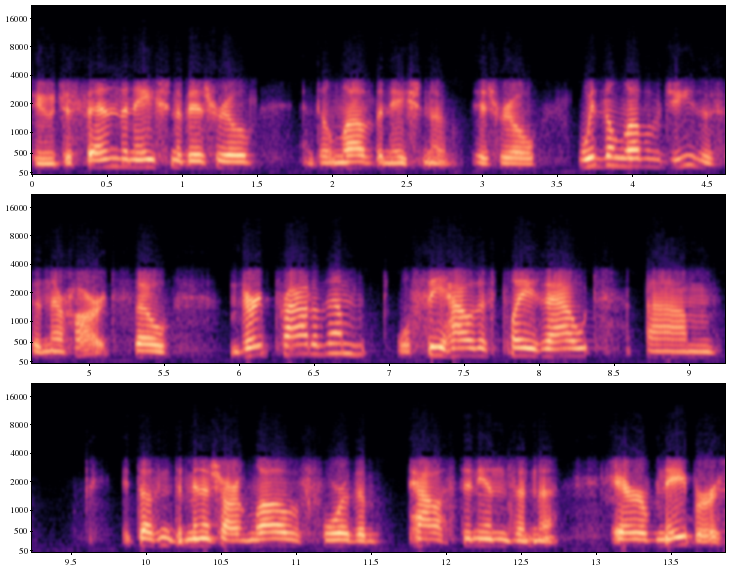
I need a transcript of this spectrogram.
to defend the nation of Israel and to love the nation of Israel with the love of Jesus in their hearts. So I'm very proud of them. We'll see how this plays out. Um, it doesn't diminish our love for the Palestinians and the Arab neighbors,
